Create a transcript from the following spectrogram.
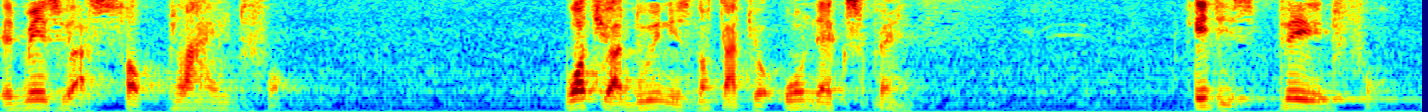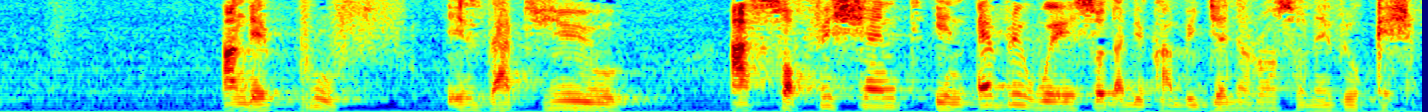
It means you are supplied for. What you are doing is not at your own expense. It is paid for. And the proof is that you are sufficient in every way so that you can be generous on every occasion.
